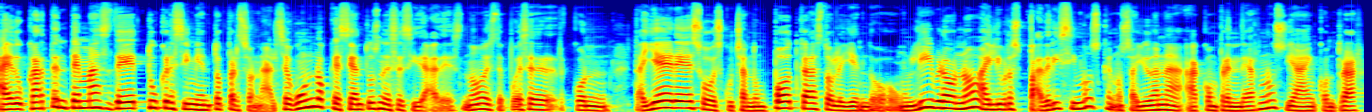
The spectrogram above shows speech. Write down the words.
a educarte en temas de tu crecimiento personal, según lo que sean tus necesidades, ¿no? Este puede ser con talleres o escuchando un podcast o leyendo un libro, ¿no? Hay libros padrísimos que nos ayudan a, a comprendernos y a encontrar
